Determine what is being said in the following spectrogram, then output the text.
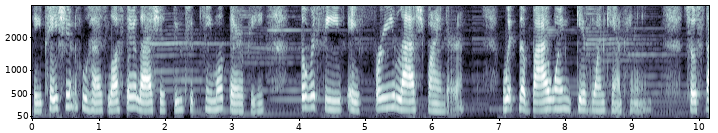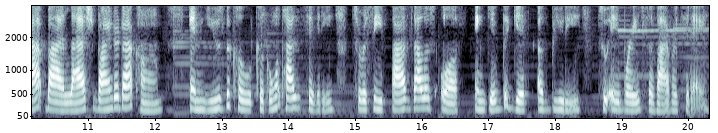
a patient who has lost their lashes due to chemotherapy will receive a free lash binder with the buy one give one campaign. So stop by lashbinder.com and use the code cooking with positivity to receive $5 off and give the gift of beauty to a brave survivor today.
